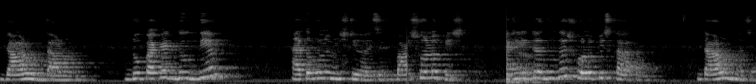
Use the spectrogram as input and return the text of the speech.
দারুণ দারুণ। দু প্যাকেট দুধ দিয়ে এতগুলো মিষ্টি হয়েছে। ষোলো পিস। এক লিটার দুধে ষোলো পিস কালাকান দারুণ হয়েছে।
